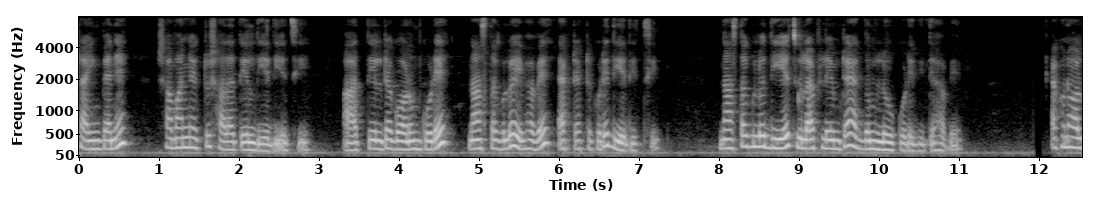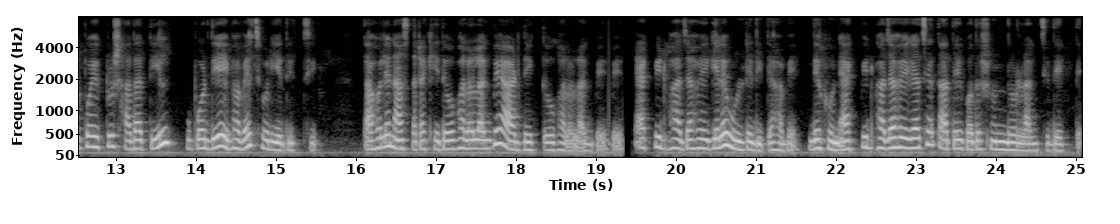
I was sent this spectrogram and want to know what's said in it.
ফ্রাইং প্যানে সামান্য একটু সাদা তেল দিয়ে দিয়েছি আর তেলটা গরম করে নাস্তাগুলো এইভাবে একটা একটা করে দিয়ে দিচ্ছি। নাস্তাগুলো দিয়ে চুলার ফ্লেমটা একদম লো করে দিতে হবে। এখন অল্প একটু সাদা তিল উপর দিয়ে এইভাবে ছড়িয়ে দিচ্ছি। তাহলে নাস্তাটা খেতেও ভালো লাগবে আর দেখতেও ভালো লাগবে। এক পিঠ ভাজা হয়ে গেলে উল্টে দিতে হবে। দেখুন, এক পিঠ ভাজা হয়ে গেছে, তাতেই কত সুন্দর লাগছে দেখতে।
